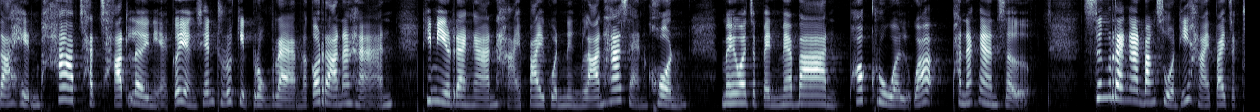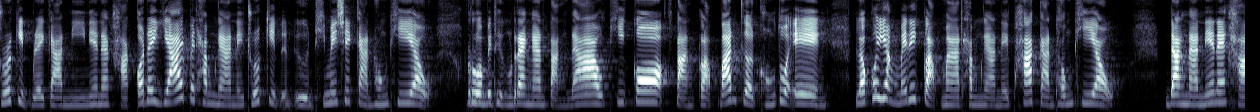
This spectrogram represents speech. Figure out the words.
จะเห็นภาพชัดๆ เลยเนี่ยก็อย่างเช่นธุรกิจโรงแรมแล้วก็ร้านอาหาร ที่มีแรงงานหายไปกว่า1ล้าน5แสนคน ไม่ว่าจะเป็นแม่บ้าน พ่อครัวหรือว่าพนักงานเสิร์ฟซึ่งแรงงานบางส่วนที่หายไปจากธุรกิจบริการนี้เนี่ยนะคะ ก็ได้ย้ายไปทำงานในธุรกิจอื่น ๆ ที่ไม่ใช่การท่องเที่ยว รวมไปถึงแรงงานต่างด้าวที่ก็ต่างกลับบ้านเกิดของตัวเอง แล้วก็ยังไม่ได้กลับมาทำงานในภาคการท่องเที่ยว ดังนั้นเนี่ยนะคะ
